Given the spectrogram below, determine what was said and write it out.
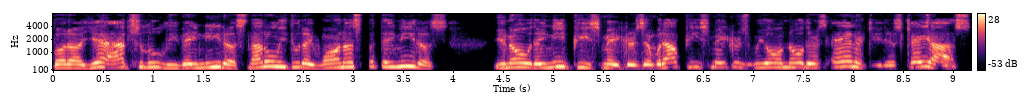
But uh, yeah, absolutely. They need us. Not only do they want us, but they need us. You know, they need peacemakers. And without peacemakers, we all know there's anarchy, there's chaos.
